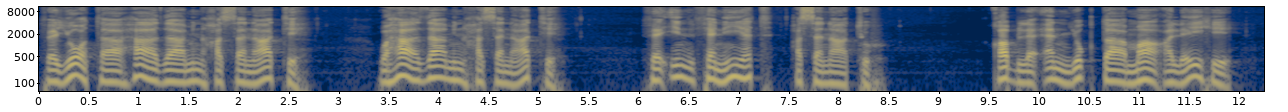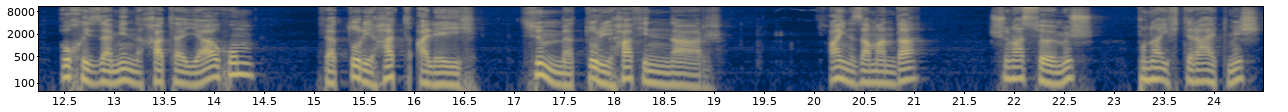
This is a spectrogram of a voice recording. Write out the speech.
فيعطى هذا من حسناته ve hâzâ min hasenâtih fe in feniyet hasenâtuh kable en yukta ma aleyhi uhize min hatayahum fe turihat aleyh sümme turiha finnar. Aynı zamanda şuna sövmüş, buna iftira etmiş,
